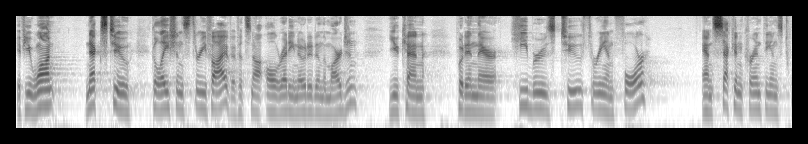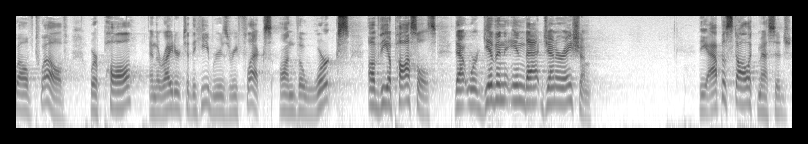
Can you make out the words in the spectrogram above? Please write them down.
If you want next to Galatians 3:5, if it's not already noted in the margin, you can put in there Hebrews 2, 3, and 4, and 2 Corinthians 12, 12, where Paul and the writer to the Hebrews reflects on the works of the apostles that were given in that generation. The apostolic message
